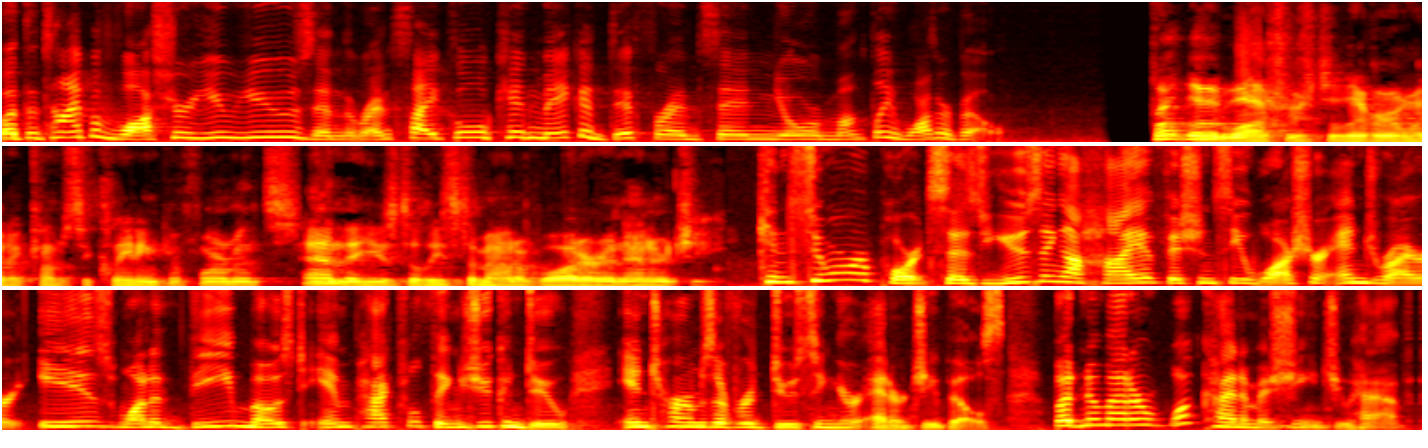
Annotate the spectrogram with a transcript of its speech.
but the type of washer you use and the rent cycle can make a difference in your monthly water bill? Front load washers deliver when it comes to cleaning performance, and they use the least amount of water and energy. Consumer Report says using a high efficiency washer and dryer is one of the most impactful things you can do in terms of reducing your energy bills. But no matter what kind of machines you have,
